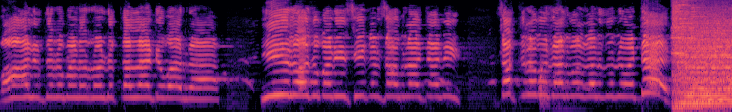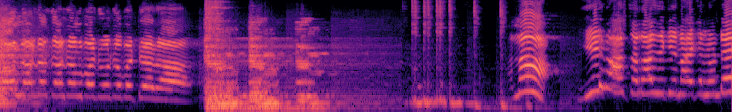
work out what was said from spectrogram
వాళ్ళిద్దరు మన రెండు కల్లాంటి వారురా. ఈ రోజు మన ఈ సీకర సామ్రాజ్యాన్ని సక్రమ నడవగలుగుతున్నామంటే వాళ్ళు అన్నదండలు పట్టి ఉండబట్టారా? అన్నా ఈ రాష్ట్ర రాజకీయ నాయకుల నుండి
